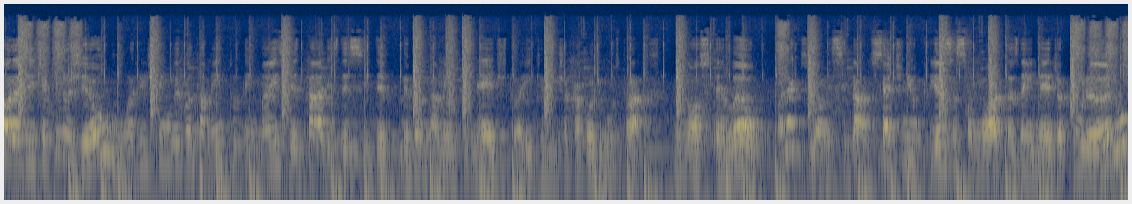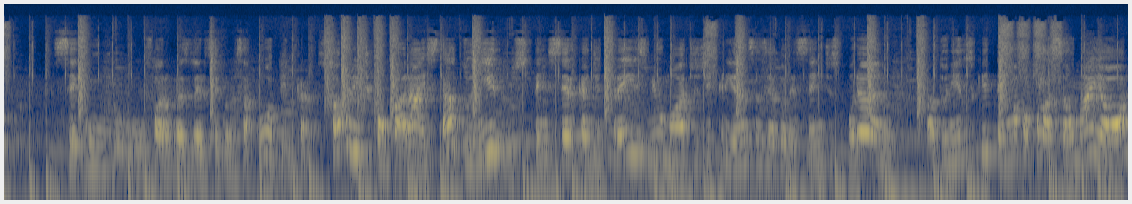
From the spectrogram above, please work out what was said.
Ora, gente, aqui no G1 a gente tem um levantamento, tem mais detalhes desse de levantamento inédito aí que a gente acabou de mostrar no nosso telão. Olha aqui, ó, esse dado: 7 mil crianças são mortas né, em média por ano, segundo o Fórum Brasileiro de Segurança Pública. Só para a gente comparar, Estados Unidos tem cerca de 3 mil mortes de crianças e adolescentes por ano. Estados Unidos que tem uma população maior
